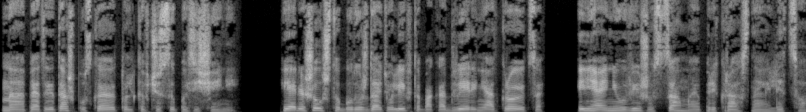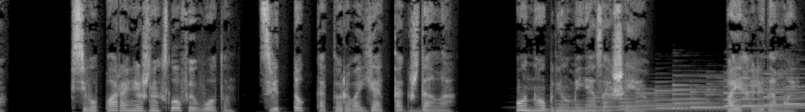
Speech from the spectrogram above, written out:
«На пятый этаж пускают только в часы посещений. Я решил, что буду ждать у лифта, пока двери не откроются, и я не увижу самое прекрасное лицо. Всего пара нежных слов, и вот он, цветок, которого я так ждала. Он обнял меня за шею. Поехали домой.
